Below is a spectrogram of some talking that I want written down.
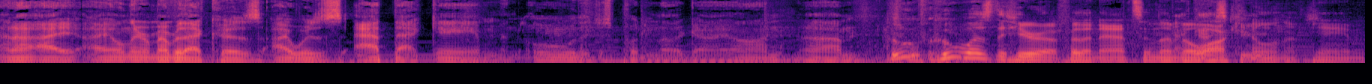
And I, I only remember that because I was at that game. And, oh, they just put another guy on. Um, Who who was the hero for the Nats in the That guy's Milwaukee killing us. game?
